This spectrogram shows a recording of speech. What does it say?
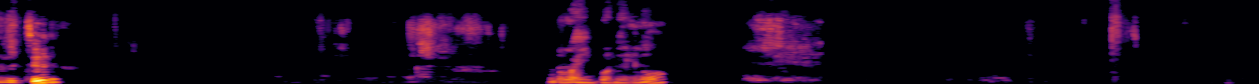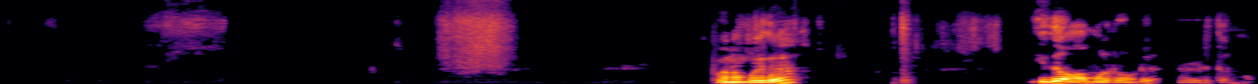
வச்சு டிராயிங் பண்ணிடலாம். இப்போ நம்ம இதை இது ஆமல் ரவுண்டு எடுத்துடணும்.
